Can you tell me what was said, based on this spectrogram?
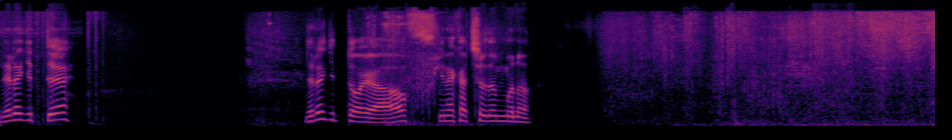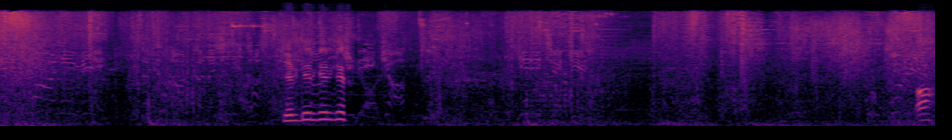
Nereye gitti? Nereye gitti o ya? Of yine kaçırdım bunu. Gir gir gir gir. Ah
